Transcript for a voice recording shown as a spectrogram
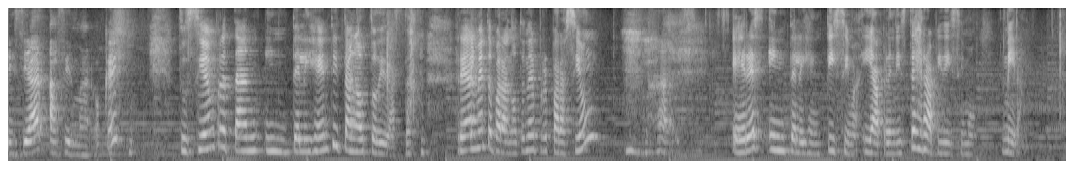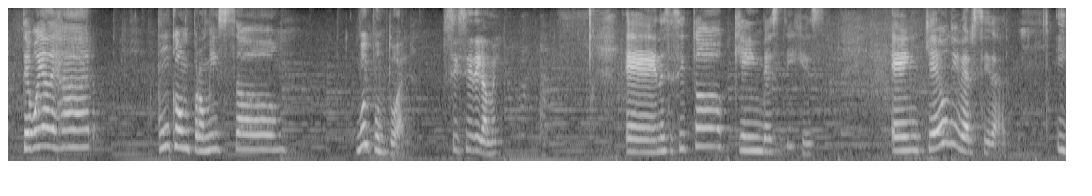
iniciar a firmar, ¿ok? Tú siempre tan inteligente y tan autodidacta. Realmente para no tener preparación, eres inteligentísima y aprendiste rapidísimo. Mira, te voy a dejar un compromiso muy puntual. Sí, sí, dígame. Eh, necesito que investigues en qué universidad y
